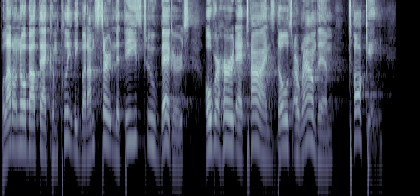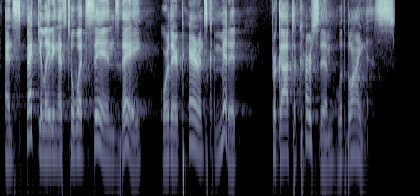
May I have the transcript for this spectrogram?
Well, I don't know about that completely, but I'm certain that these two beggars overheard at times those around them talking and speculating as to what sins they or their parents committed for God to curse them with blindness.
